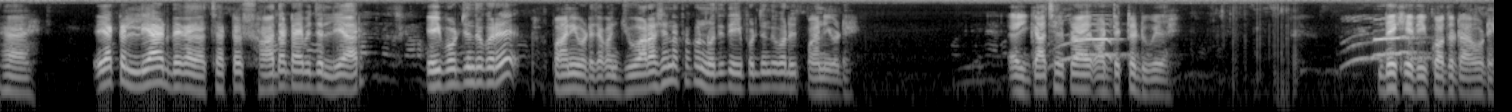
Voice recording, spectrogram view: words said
হ্যাঁ। এই একটা লেয়ার দেখা যাচ্ছে, একটা সাদা টাইপের যে লেয়ার এই পর্যন্ত করে পানি ওঠে। যখন জোয়ার আসে না, তখন নদীতে এই পর্যন্ত করে পানি ওঠে। এই গাছের প্রায় অর্ধেকটা ডুবে যায়। দেখিয়ে দিই কতটা ওঠে।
